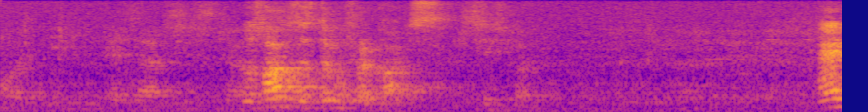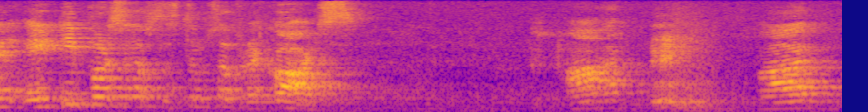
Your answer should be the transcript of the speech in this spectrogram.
or the HR system. Those are system of records. System. And 80% of systems of records are, are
